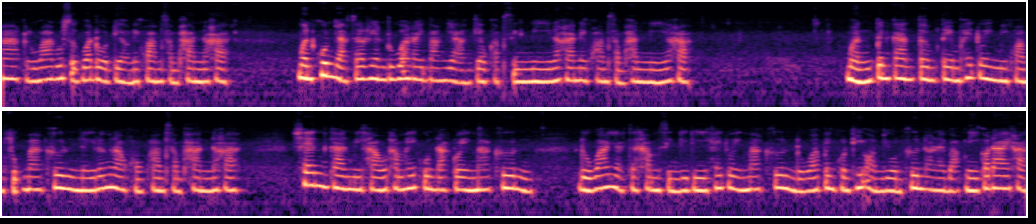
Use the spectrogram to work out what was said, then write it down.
มาก หรือว่ารู้สึกว่าโดดเดี่ยวในความสัมพันธ์นะคะ เหมือนคุณอยากจะเรียนรู้อะไรบางอย่างเกี่ยวกับสิ่งนี้นะคะ ในความสัมพันธ์นี้ค่ะ เหมือนเป็นการเติมเต็มให้ตัวเองมีความสุขมากขึ้นในเรื่องราวของความสัมพันธ์นะคะ เช่น การมีเขาทำให้คุณรักตัวเองมากขึ้น หรือว่าอยากจะทำสิ่งดีๆ ให้ตัวเองมากขึ้น หรือว่าเป็นคนที่อ่อนโยนขึ้นอะไรแบบนี้ก็ได้ค่ะ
